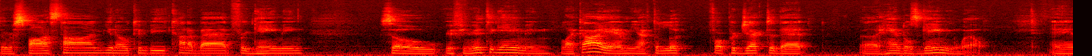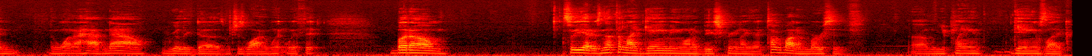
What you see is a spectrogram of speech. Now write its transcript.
the response time, you know, can be kind of bad for gaming. So if you're into gaming like I am, you have to look for a projector that uh, handles gaming well. And the one I have now really does, which is why I went with it. But um, so yeah, there's nothing like gaming on a big screen like that. Talk about immersive. Uh, when you're playing games like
